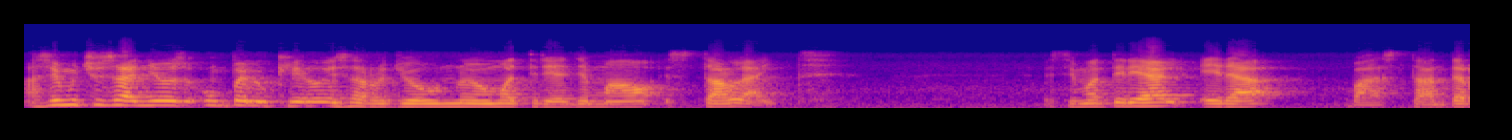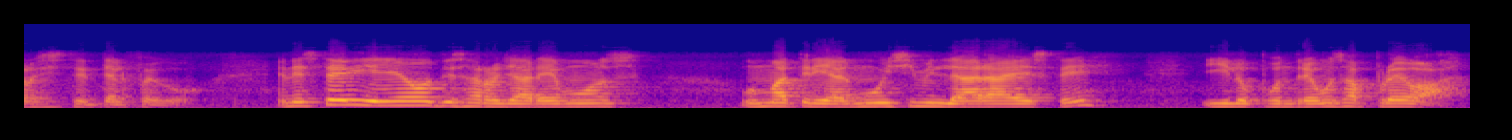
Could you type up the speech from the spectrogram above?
Hace muchos años un peluquero desarrolló un nuevo material llamado Starlight este material era bastante resistente al fuego. En este video desarrollaremos un material muy similar a este y lo pondremos a prueba.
